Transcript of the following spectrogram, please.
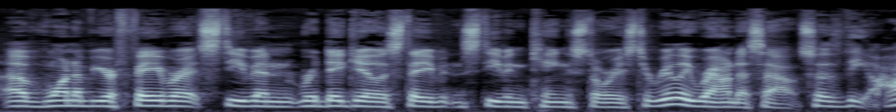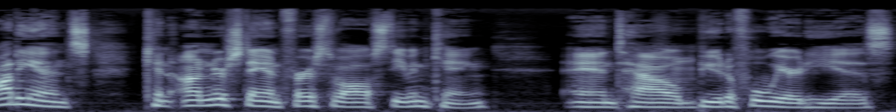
of one of your favorite Stephen ridiculous Stephen Stephen King stories to really round us out, so that the audience can understand first of all Stephen King and how mm-hmm. beautiful weird he is,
